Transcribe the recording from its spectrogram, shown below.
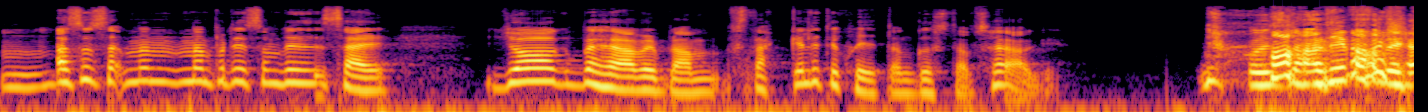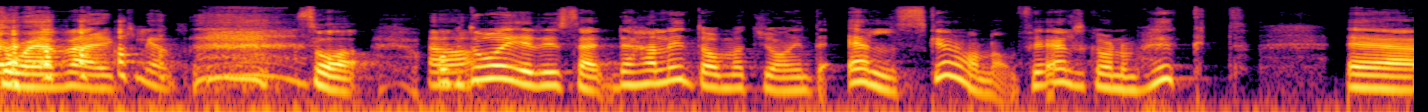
Mm. Alltså, så, men, men på det som vi säger, jag behöver ibland snacka lite skit om Gustavs hög. Och Ja, det förstår jag verkligen. Så. Ja. Och då är det så här, det handlar inte om att jag inte älskar honom, för jag älskar honom högt. Eh,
